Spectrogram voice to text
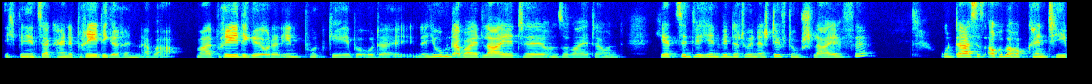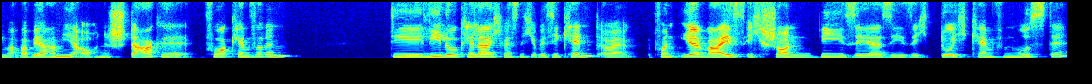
ich bin jetzt ja keine Predigerin, aber mal predige oder einen Input gebe oder in der Jugendarbeit leite und so weiter. Und jetzt sind wir hier in Winterthur in der Stiftung Schleife und da ist es auch überhaupt kein Thema. Aber wir haben hier auch eine starke Vorkämpferin, die Lilo Keller. Ich weiß nicht, ob ihr sie kennt, aber von ihr weiß ich schon, wie sehr sie sich durchkämpfen musste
